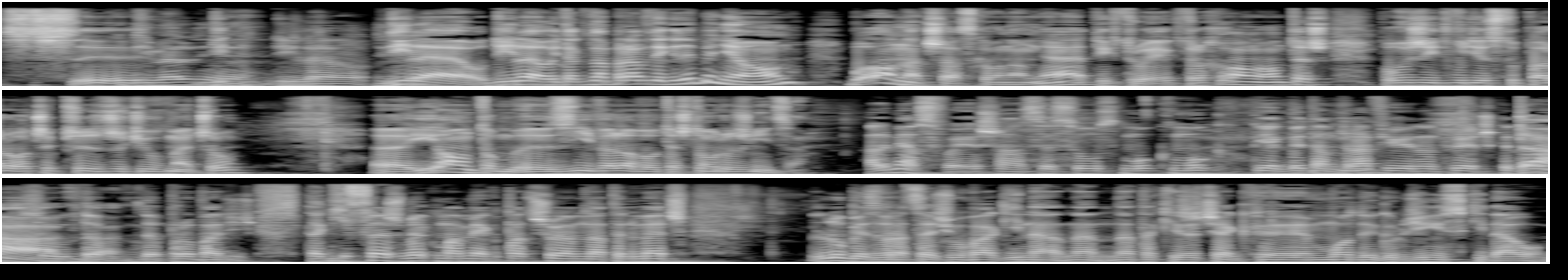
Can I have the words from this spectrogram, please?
S, y, Dimel? Dileo. Dileo, Dileo i tak naprawdę gdyby nie on, bo on natrzaskał nam, nie, tych trójek trochę, on, on też powyżej 20 paru oczek przerzucił w meczu e, i on to e, zniwelował też tą różnicę. Ale miał swoje szanse. Mógł, mógł jakby tam trafił jedną trójeczkę do, Tak, remisu, do, tak. doprowadzić. Taki flashback mam, jak patrzyłem na ten mecz. Lubię zwracać uwagi na, na, na takie rzeczy, jak e, młody Grudziński dał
